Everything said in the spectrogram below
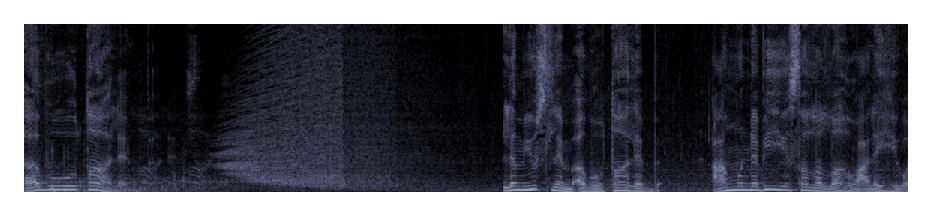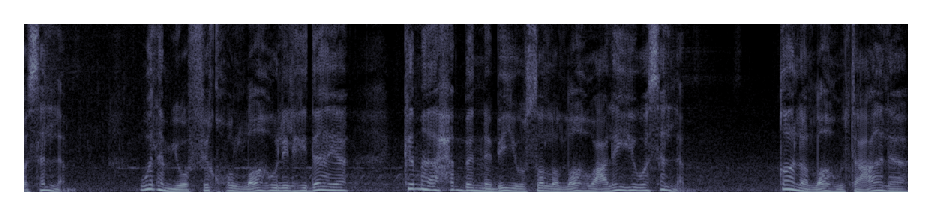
أبو طالب. لم يسلم أبو طالب عم النبي صلى الله عليه وسلم ولم يوفقه الله للهداية كما أحب النبي صلى الله عليه وسلم. قال الله تعالى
